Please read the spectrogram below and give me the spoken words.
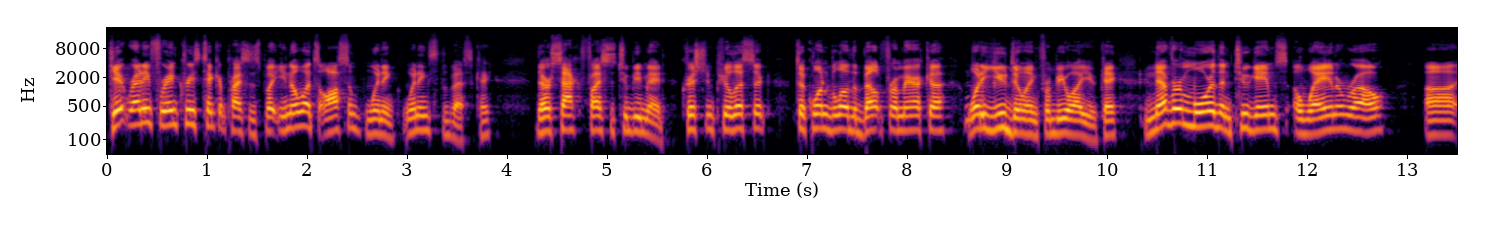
Get ready for increased ticket prices, but you know what's awesome? Winning. Winning's the best, okay? There are sacrifices to be made. Christian Pulisic took one below the belt for America. What are you doing for BYU, okay? Never more than two games away in a row, uh,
